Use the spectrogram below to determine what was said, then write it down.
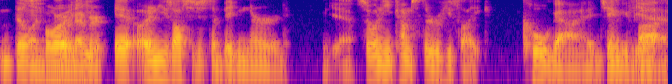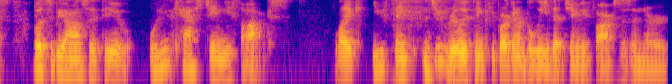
villain or or whatever. he- it- and he's also just a big nerd. yeah. So when he comes through, he's like cool guy, Jamie Yeah. But to be honest with you, when you cast Jamie Foxx, like you think, do you really think people are going to believe that Jamie Foxx is a nerd?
